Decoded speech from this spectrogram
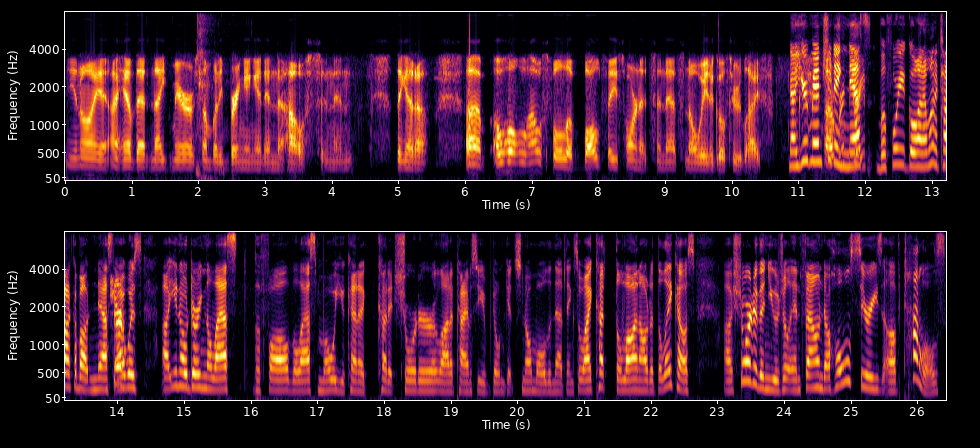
you know i i have that nightmare of somebody bringing it in the house and then they got a uh, a whole house full of bald-faced hornets and that's no way to go through life now you're mentioning uh, nests. Before you go on, I want to talk about nests. Sure. I was, uh, you know, during the last the fall, the last mow, you kind of cut it shorter a lot of times so you don't get snow mold and that thing. So I cut the lawn out at the lake house uh, shorter than usual and found a whole series of tunnels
